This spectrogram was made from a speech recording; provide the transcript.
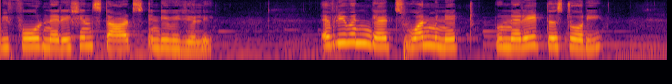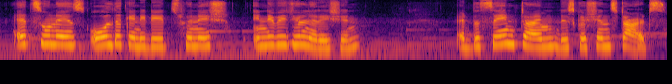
before narration starts individually. Everyone gets one minute to narrate the story as soon as all the candidates finish individual narration, at the same time discussion starts.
